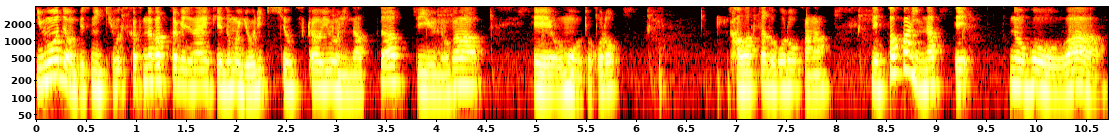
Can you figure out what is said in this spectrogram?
今までも別に気を使ってなかったわけじゃないけれども、より気を使うようになったっていうのが、えー思うところ。変わったところかな。で、パパになっての方は、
